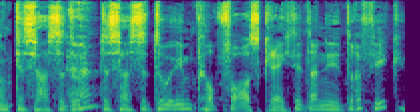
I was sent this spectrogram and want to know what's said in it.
Und das hast du, Ja? das hast du im Kopf ausgerechnet dann in der Trafik?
